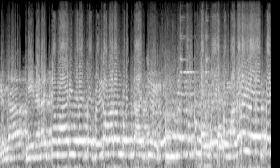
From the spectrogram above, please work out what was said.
என்ன? நீ நினைச்ச மாதிரி உனக்கு பிள்ளை வரம் கொடுத்தாச்சு. மதுரை வரத்தை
